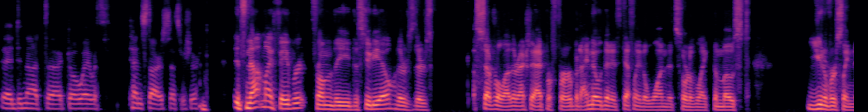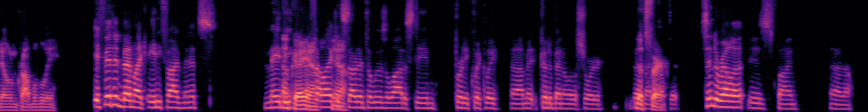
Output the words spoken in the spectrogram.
it did not uh, go away with ten stars. That's for sure. It's not my favorite from the the studio. There's there's several other actually I prefer, but I know that it's definitely the one that's sort of like the most universally known, probably. If it had been like eighty-five minutes, maybe Okay, I yeah, felt like yeah. it started to lose a lot of steam pretty quickly. Um, it could have been a little shorter. That That's fair. Cinderella is fine. I don't know.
